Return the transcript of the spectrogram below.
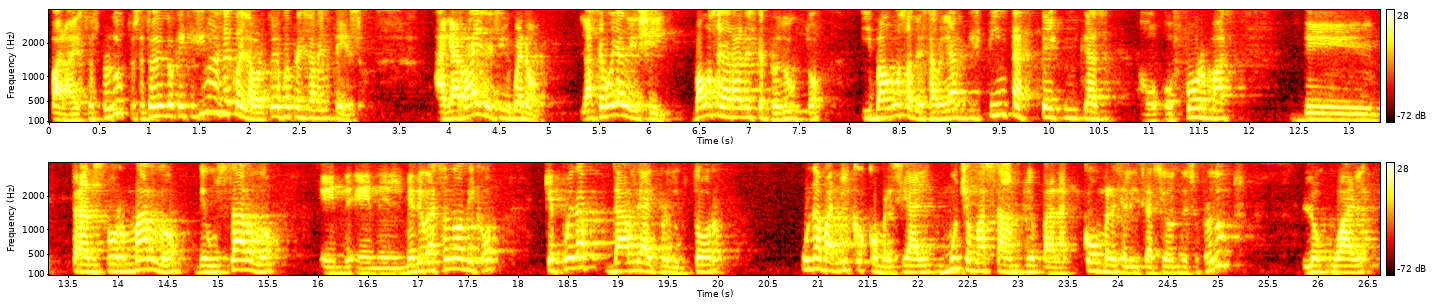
para estos productos. Entonces, lo que quisimos hacer con el laboratorio fue precisamente eso. Agarrar y decir, bueno, la cebolla de Ishii, vamos a agarrar este producto y vamos a desarrollar distintas técnicas o, formas de transformarlo, de usarlo en el medio gastronómico, que pueda darle al productor un abanico comercial mucho más amplio para la comercialización de su producto, lo cual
